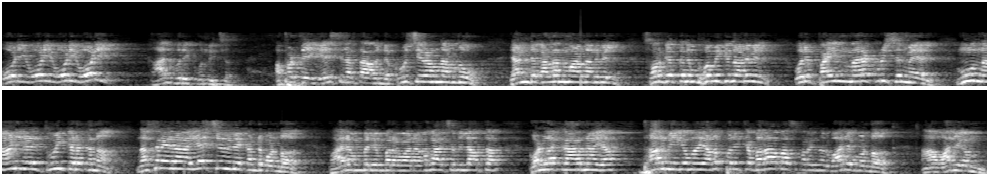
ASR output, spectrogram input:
ഓടി ഓടി ഓടി ഓടി. കാൽവറി കുന്നിച്ചു. അപ്പോഴത്തേക്ക് യേശു കർത്താവിന്റെ ക്രൂശീകരണം നടന്നു. രണ്ട് കള്ളന്മാരുടെ നടുവിൽ സ്വർഗത്തിനും ഭൂമിക്കും നടുവിൽ ഒരു പൈൻ മരക്കുരിശന്മേൽ മൂന്നാണികളിൽ തൂയിക്കിടക്കുന്ന നസരേനായ യേശുവിനെ കണ്ടുകൊണ്ട് പാരമ്പര്യം പറയാൻ അവകാശമില്ലാത്ത കൊള്ളക്കാരനായ ധാർമ്മികമായി അതപ്പതിച്ച ബറാബാസ് പറയുന്ന ഒരു വാചകമുണ്ട്. ആ വാചകം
